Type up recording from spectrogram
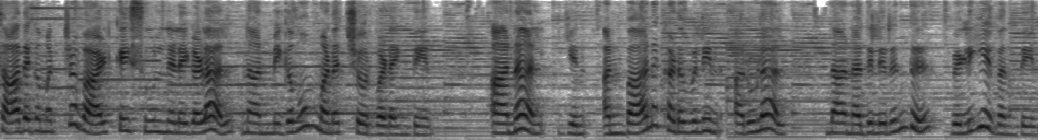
சாதகமற்ற வாழ்க்கை சூழ்நிலைகளால் நான் மிகவும் மனச்சோர்வடைந்தேன். ஆனால் என் அன்பான கடவுளின் அருளால் நான் அதிலிருந்து வெளியே வந்தேன்.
